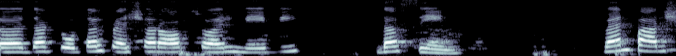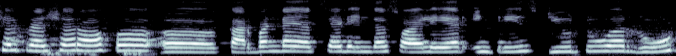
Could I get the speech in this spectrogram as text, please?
uh, the total pressure of soil may be the same. When partial pressure of uh, uh, carbon dioxide in the soil air increase due to a root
